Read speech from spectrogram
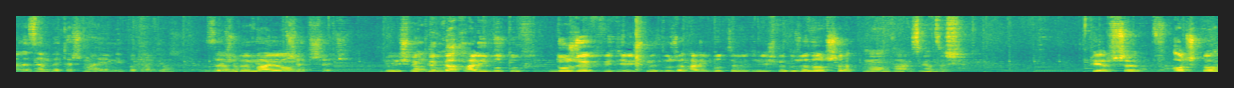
Ale zęby też mają i potrafią Zęby mają. przetrzeć. Mieliśmy Albo kilka uszkodzić. halibutów dużych, widzieliśmy duże halibuty, widzieliśmy duże dorsze. No tak, zgadza się. Pierwszy w oczko,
